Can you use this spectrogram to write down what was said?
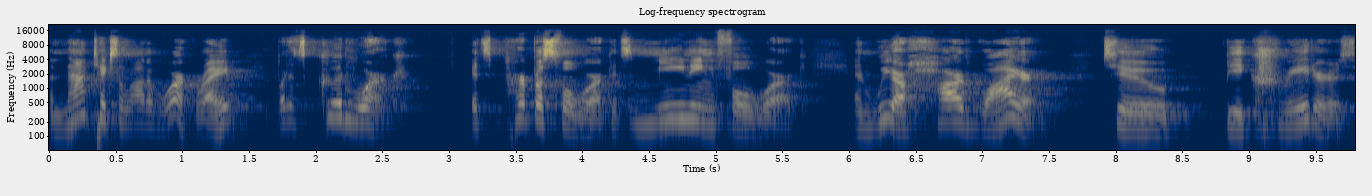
And that takes a lot of work, right? But it's good work. It's purposeful work. It's meaningful work. And we are hardwired to be creators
